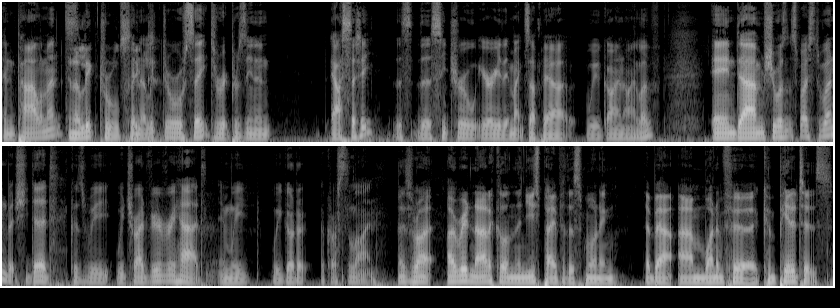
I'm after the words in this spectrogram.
in Parliament, An electoral seat. an electoral seat to represent an, our city, this, the central area that makes up our where Guy and I live. And um, she wasn't supposed to win, but she did because we, we tried very very hard and we, we got it across the line. That's right. I read an article in the newspaper this morning about um, one of her competitors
